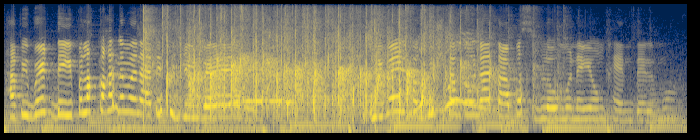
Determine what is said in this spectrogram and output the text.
Happy birthday! Palakpakan naman natin si Jewel! Jewel, mag-wish ka muna tapos blow mo na yung candle mo.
